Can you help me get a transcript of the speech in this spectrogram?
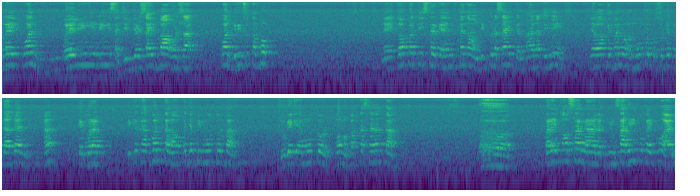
walay kuan, walay lingi-lingi sa ginger side ba or sa kuan diri sa tabok. Nya ikaw pa sister kay ang tanaw dito na side kan ana dinhi. Nya wa kay balo ang motor kusugay padagan. Ha? Kay murag di ka kagbanta nga pa dyan pi motor ba. Dugay kay motor, mo magbaktas na lang ka. Uh, para ikaw sa nga nagmensahe ko kay Kuan,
